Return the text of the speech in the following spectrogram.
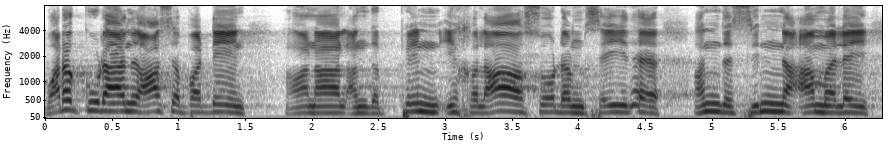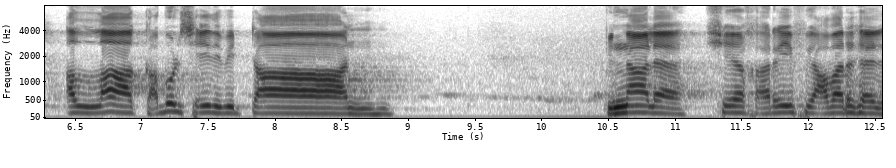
வரக்கூடாது ஆசைப்பட்டேன். ஆனால் அந்த பெண் இஹ்லாசோடம் செய்த அந்த சின்ன அமலை அல்லாஹ் கபூல் செய்து விட்டான். பின்னால ஷேக் அரீஃப் அவர்கள்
